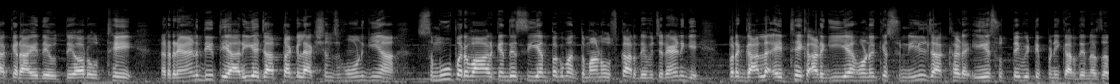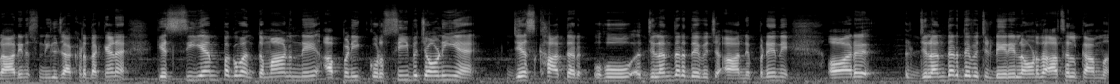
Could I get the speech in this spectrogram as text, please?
ਆ ਕਿਰਾਏ ਦੇ ਉੱਤੇ ਔਰ ਉੱਥੇ ਰਹਿਣ ਦੀ ਤਿਆਰੀ ਹੈ ਜਦ ਤੱਕ ਇਲੈਕਸ਼ਨਸ ਹੋਣਗੀਆਂ, ਸਮੂਹ ਪਰਿਵਾਰ ਕਹਿੰਦੇ ਸੀਐਮ ਭਗਵੰਤ ਮਾਨ ਉਸ ਘਰ ਦੇ ਵਿੱਚ ਰਹਿਣਗੇ। ਪਰ ਗੱਲ ਇੱਥੇ ਕੁ ਅੜ ਗਈ ਹੈ ਹੁਣ ਕਿ ਸੁਨੀਲ ਜਾਖੜ ਇਸ ਉੱਤੇ ਵੀ ਟਿੱਪਣੀ ਕਰਦੇ ਨਜ਼ਰ ਆ ਰਹੇ ਨੇ। ਸੁਨੀਲ ਜਾਖੜ ਦਾ ਕਹਿਣਾ ਹੈ ਕਿ ਸੀਐਮ ਭਗਵੰਤ ਮਾਨ ਨੇ ਆਪਣੀ ਕੁਰਸੀ ਬਚਾਉਣੀ ਹੈ। ਜਿਸ ਖਾਤਰ ਉਹ ਜਲੰਧਰ ਦੇ ਵਿੱਚ ਆ ਨਿਪੜੇ ਨੇ ਔਰ ਜਲੰਧਰ ਦੇ ਵਿੱਚ ਡੇਰੇ ਲਾਉਣ ਦਾ ਅਸਲ ਕੰਮ,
